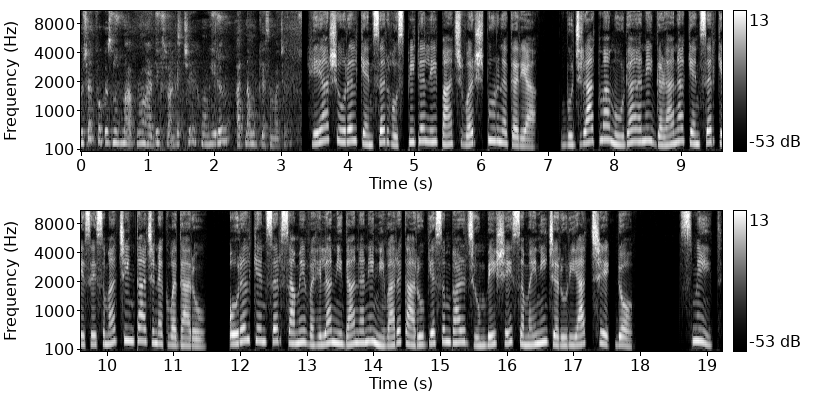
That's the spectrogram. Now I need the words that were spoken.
ગુજરાત ફોકસ ન્યૂઝમાં આપનું હાર્દિક સ્વાગત છે. હું હિરલ, આજના મુખ્ય સમાચાર. હેયાશોરલ કેન્સર હોસ્પિટલે પાંચ વર્ષ પૂર્ણ કર્યા. ગુજરાતમાં મોઢા અને ગળાના કેન્સર કેસીસમાં ચિંતાજનક વધારો. ઓરલ કેન્સર સામે વહેલા નિદાન અને નિવારક આરોગ્ય સંભાળ ઝુંબેશ સમયની જરૂરિયાત છે. ડો. સ્મિથ.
